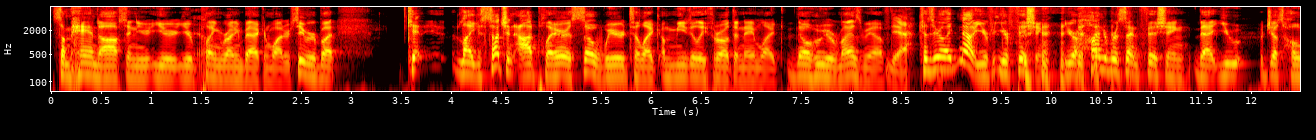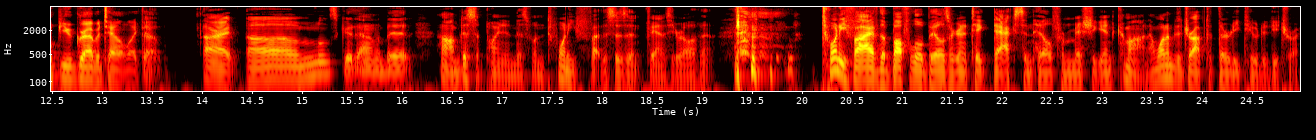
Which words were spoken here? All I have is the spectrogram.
some handoffs, and you're you're, you're playing running back and wide receiver, but can, like such an odd player. It's so weird to like immediately throw out the name. Like know who he reminds me of. Yeah. because you're like, no, you're you're fishing. You're 100 percent fishing that you just hope you grab a talent like that. All right. Um, let's go down a bit. Oh, I'm disappointed in this one. 25. This isn't fantasy relevant. 25. The Buffalo Bills are going to take Daxton Hill from Michigan. Come on. I want him to drop to 32 to Detroit.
